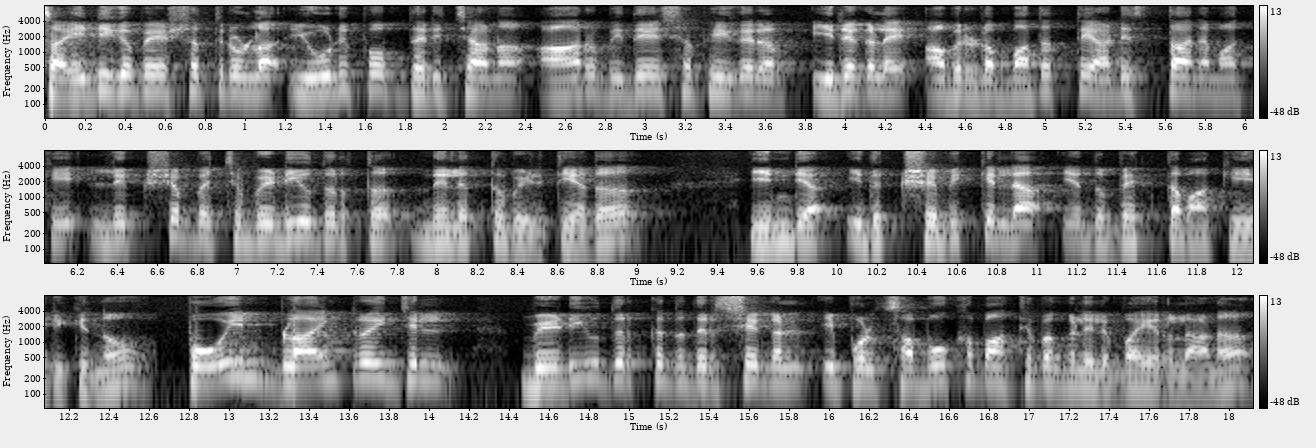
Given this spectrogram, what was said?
സൈനിക വേഷത്തിലുള്ള യൂണിഫോം ധരിച്ചാണ് ആറ് വിദേശ ഭീകരർ ഇരകളെ അവരുടെ മതത്തെ അടിസ്ഥാനമാക്കി ലക്ഷ്യം വെച്ച് വെടിയുതിർത്ത് നിലത്തു വീഴ്ത്തിയത്. ഇന്ത്യ ഇത് ക്ഷമിക്കില്ല എന്ന് വ്യക്തമാക്കിയിരിക്കുന്നു. പോയിന്റ് ബ്ലാങ്ക് റേഞ്ചിൽ വെടിയുതിർക്കുന്ന ദൃശ്യങ്ങൾ ഇപ്പോൾ സമൂഹ മാധ്യമങ്ങളിലും വൈറലാണ്.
